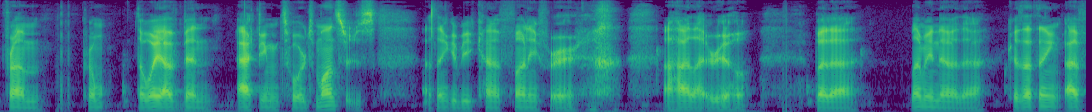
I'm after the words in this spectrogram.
from from the way I've been acting towards monsters, I think it'd be kind of funny for a highlight reel. But uh, let me know though because I think I've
